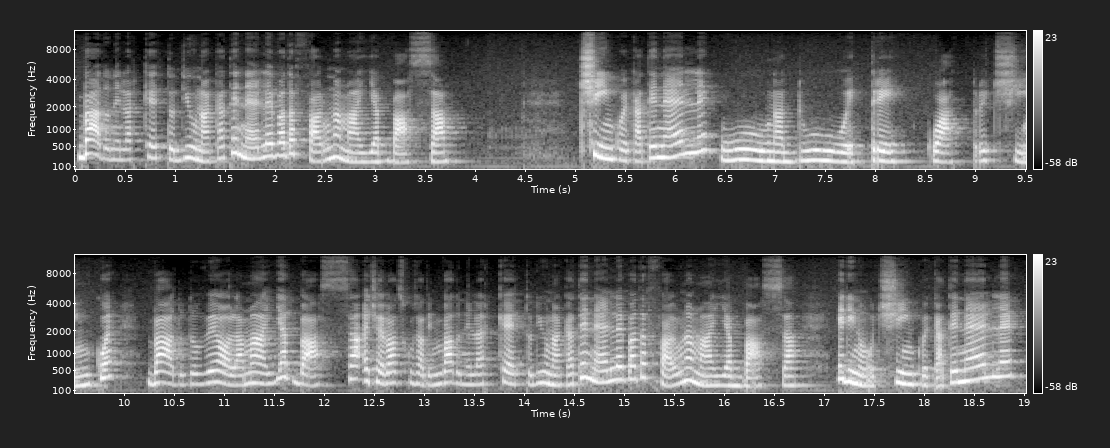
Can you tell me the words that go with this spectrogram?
vado nell'archetto di una catenella e vado a fare una maglia bassa. 5 catenelle 1 2 3 4 e 5 vado dove ho la maglia bassa e cioè vado scusate vado nell'archetto di una catenella e vado a fare una maglia bassa. E di nuovo 5 catenelle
